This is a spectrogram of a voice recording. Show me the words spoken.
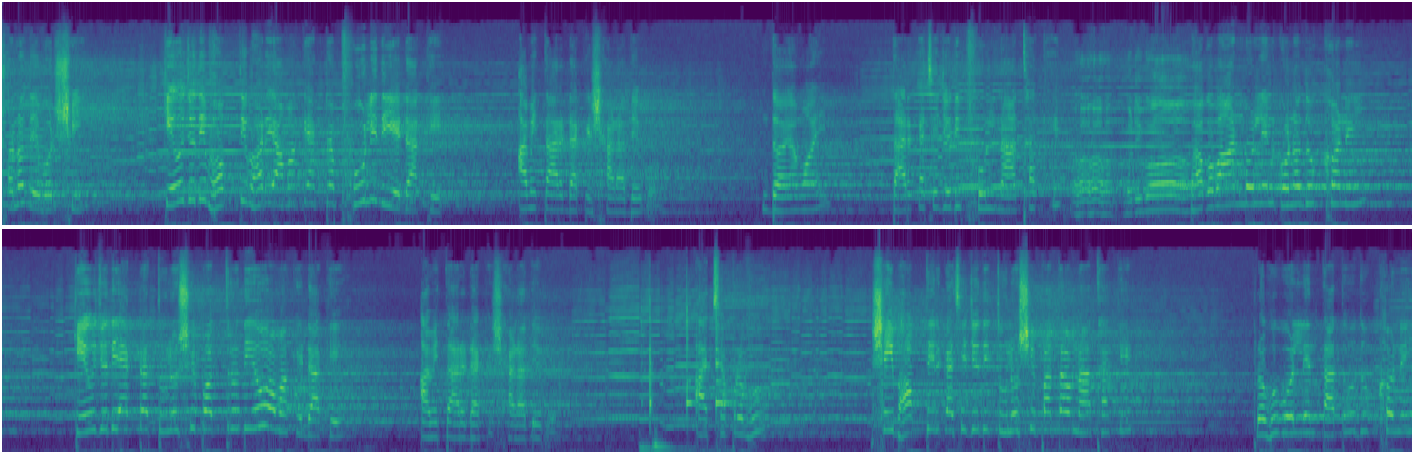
শোনো দেবর্ষী কেউ যদি ভক্তি ভরে আমাকে একটা ফুল দিয়ে ডাকে আমি তার ডাকে সাড়া দেব। দয়াময় তার কাছে যদি ফুল না থাকে ভগবান বললেন কোনো দুঃখ নেই। কেউ যদি একটা তুলসী পত্র দিয়েও আমাকে ডাকে আমি তার ডাকে সাড়া দেব। আচ্ছা প্রভু সেই ভক্তের কাছে যদি তুলসী পাতাও না থাকে প্রভু বললেন তাতেও দুঃখ নেই।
